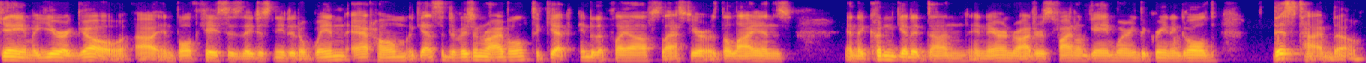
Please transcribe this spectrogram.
game a year ago. Uh, in both cases, they just needed a win at home against a division rival to get into the playoffs. Last year, it was the Lions, and they couldn't get it done in Aaron Rodgers' final game wearing the green and gold. This time, though,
